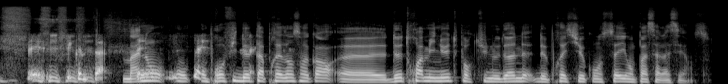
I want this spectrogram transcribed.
c'est comme ça. Manon, on, on, profite de ta présence encore 2-3 minutes pour que tu nous donnes de précieux conseils. On passe à la séance.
